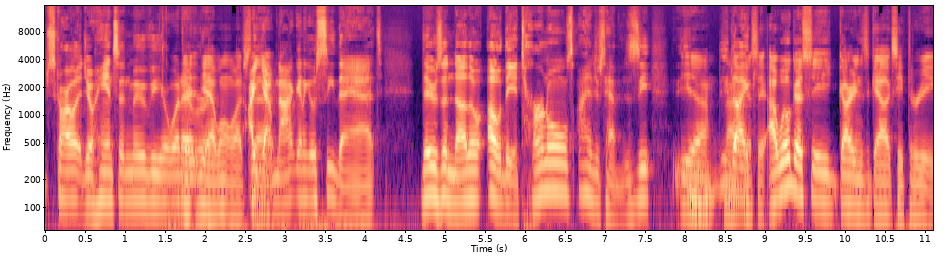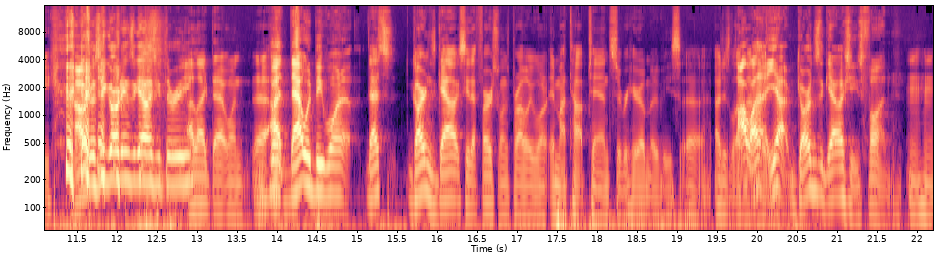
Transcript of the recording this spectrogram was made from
Scarlett Johansson movie or whatever. yeah, I won't watch I, that. yeah, I'm not gonna go see that. There's another. Oh, the Eternals. I just have z. yeah like i will go see guardians of the galaxy 3 I'll go see Guardians of the Galaxy three. I like that one. Uh, I, that would be one. That's Guardians Galaxy. That first one's probably one in my top ten superhero movies. Uh, I just love. I that like. Yeah, Guardians of the Galaxy is fun. Mm-hmm.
